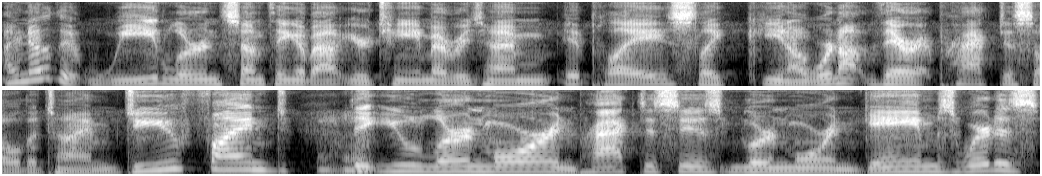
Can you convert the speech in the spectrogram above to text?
I know that we learn something about your team every time it plays. Like, you know, we're not there at practice all the time. Do you find that you learn more in practices, learn more in games? Where does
